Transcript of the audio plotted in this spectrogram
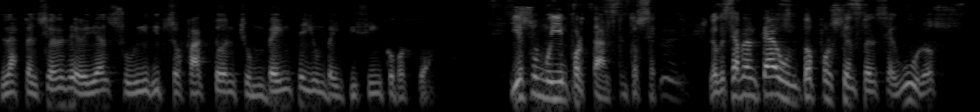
las pensiones deberían subir ipso facto entre un 20 y un 25%. Y eso es muy importante. Entonces, mm. lo que se ha planteado es un 2% en seguros,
